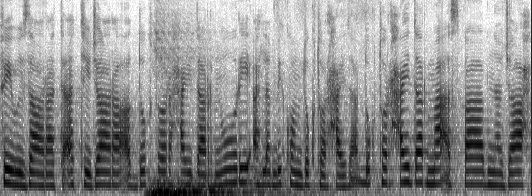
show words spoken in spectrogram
في وزارة التجارة الدكتور حيدر نوري. أهلا بكم دكتور حيدر. دكتور حيدر ما أسباب نجاح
